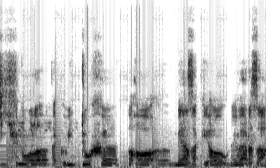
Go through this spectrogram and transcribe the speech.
dýchnul takový duch toho Miyazakiho univerza.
